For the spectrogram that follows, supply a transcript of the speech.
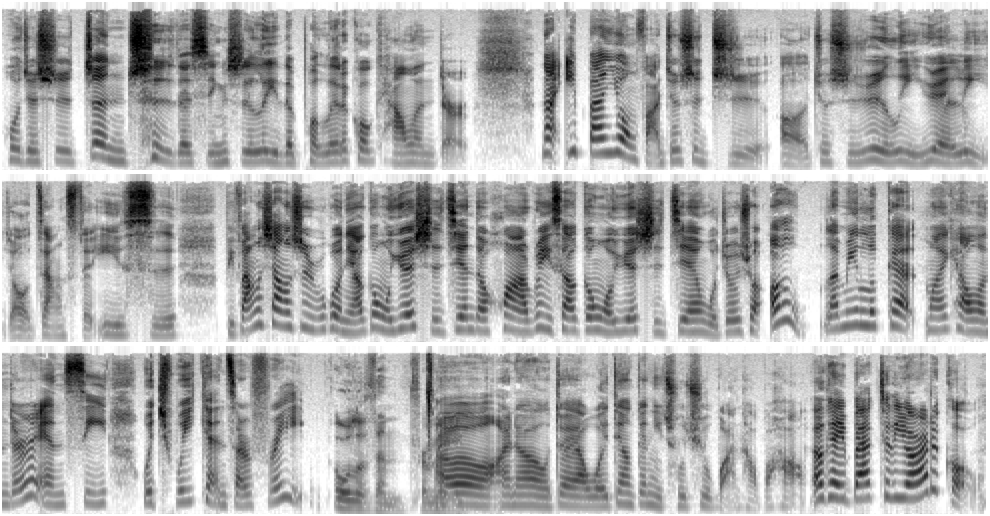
或者是政治的行事历 the political calendar。那一般用法就是指呃就是日历、月历有这样子的意思。比方像是如果你要跟我约时间的话，Reese 要跟我约时间，我就会说，Oh，let me look at my calendar and see which weekends are free. All of them for me. Oh. I know. 对啊，我一定要跟你出去玩，好不好？Okay, back to the article.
